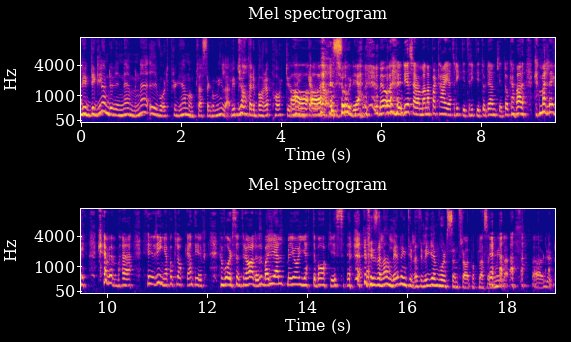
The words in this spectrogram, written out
det, det glömde vi nämna i vårt program om Plaza Gomilla. Vi pratade ja. bara party och drinkar ja, och dans. jag tror det. Men det är så här, om man har partajat riktigt, riktigt ordentligt då kan man, kan man, lägga, kan man bara ringa på klockan till vårdcentralen och bara hjälp mig, jag är jättebakis. Det finns en anledning till att det ligger en vårdcentral på Plaza Gomilla. Ja, gud.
